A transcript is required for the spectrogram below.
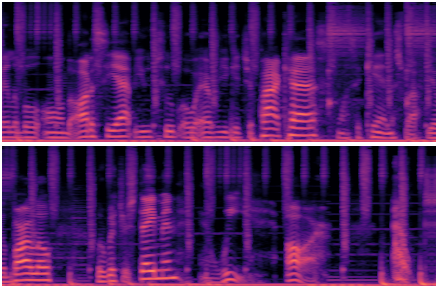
available on the Odyssey app, YouTube, or wherever you get your podcasts. Once again, it's Rafael Barlowe with Richard Stayman, and we are out.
